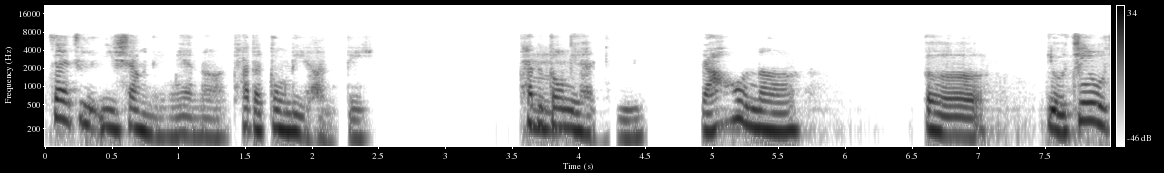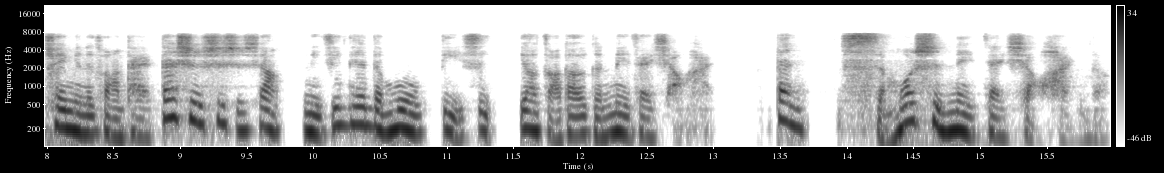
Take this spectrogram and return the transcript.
在这个意向里面呢，他的动力很低，他的动力很低，然后呢，呃，有进入催眠的状态，但是事实上，你今天的目的是要找到一个内在小孩，但什么是内在小孩呢？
